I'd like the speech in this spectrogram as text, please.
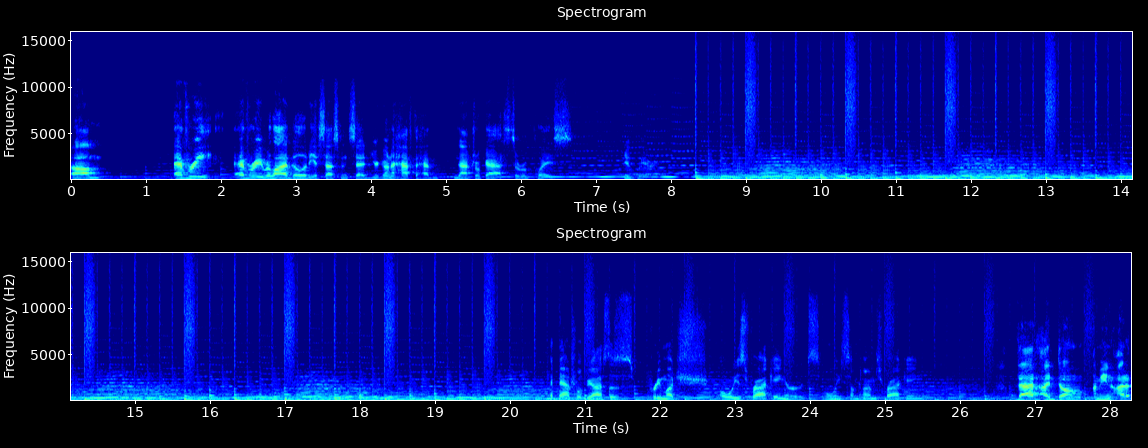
Um, every every reliability assessment said you're going to have to have natural gas to replace nuclear. And natural gas is pretty much always fracking, or it's only sometimes fracking that I don't. I mean, I,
